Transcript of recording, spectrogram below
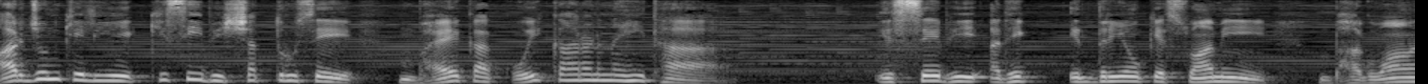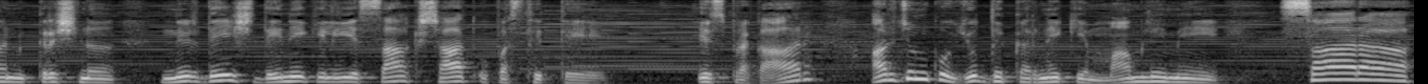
अर्जुन के लिए किसी भी शत्रु से भय का कोई कारण नहीं था। इससे भी अधिक इंद्रियों के स्वामी भगवान कृष्ण निर्देश देने के लिए साक्षात उपस्थित थे। इस प्रकार अर्जुन को युद्ध करने के मामले में सारा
